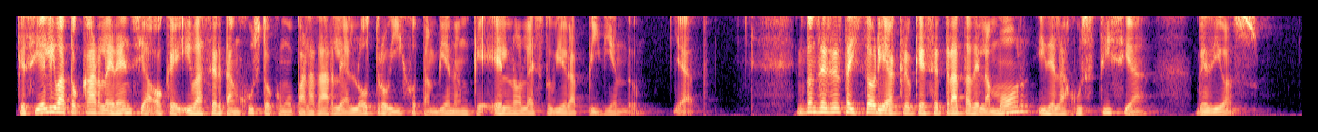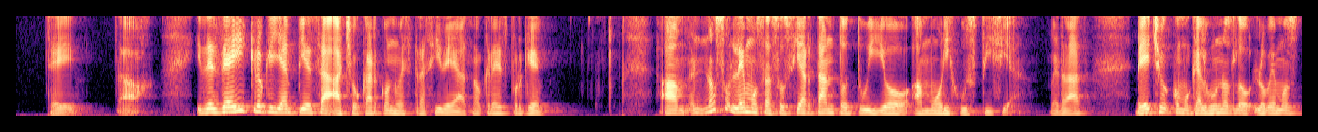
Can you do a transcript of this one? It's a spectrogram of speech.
que si él iba a tocar la herencia, ok, iba a ser tan justo como para darle al otro hijo también, aunque él no la estuviera pidiendo. Yep. Entonces esta historia creo que se trata del amor y de la justicia de Dios. Sí. Ah. Y desde ahí creo que ya empieza a chocar con nuestras ideas, ¿no crees? Porque no solemos asociar tanto tú y yo amor y justicia, ¿verdad? De hecho, como que algunos lo, vemos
